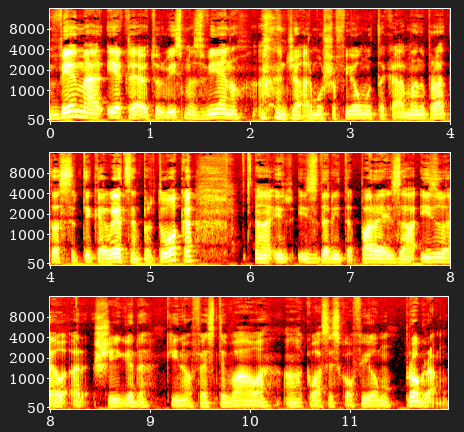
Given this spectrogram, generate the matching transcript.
vienmēr iekļauju tur vismaz vienu Džārmuša filmu. Kā, manuprāt, tas ir tikai liecina par to, ka uh, ir izdarīta pareizā izvēle ar šī gada kinofestivāla uh, klasisko filmu programmu.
